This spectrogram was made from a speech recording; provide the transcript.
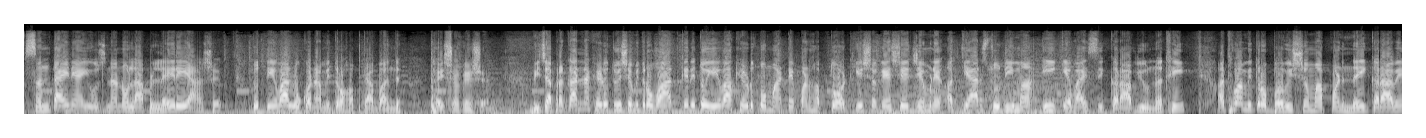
સંતાઈને આ યોજનાનો લાભ લઈ રહ્યા હશે, તો તેવા લોકોના મિત્રો હપ્તા બંધ થઈ શકે છે. બીજા પ્રકારના ખેડૂત વિશે મિત્રો વાત કરીએ તો એવા ખેડૂતો માટે પણ હપ્તો અટકી શકે છે જેમણે અત્યાર સુધીમાં ઈ કેવાયસી કરાવ્યું નથી અથવા મિત્રો ભવિષ્યમાં પણ નહીં કરાવે.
